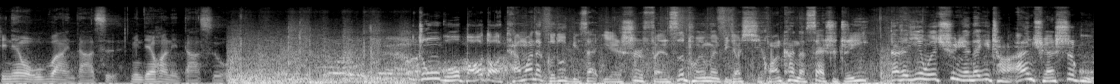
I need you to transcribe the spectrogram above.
今天我不把你打死，明天换你打死我。中国宝岛台湾的格斗比赛也是粉丝朋友们比较喜欢看的赛事之一，但是因为去年的一场安全事故，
